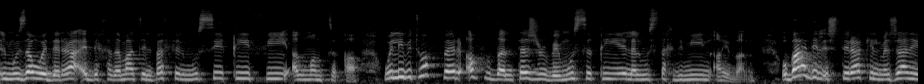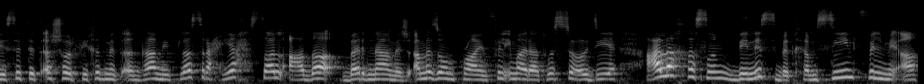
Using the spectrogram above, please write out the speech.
المزود الرائد لخدمات البث الموسيقي في المنطقة واللي بتوفر أفضل تجربة موسيقية للمستخدمين أيضا. وبعد الاشتراك المجاني لستة أشهر في خدمة أنغامي بلس رح يحصل أعضاء برنامج أمازون برايم في الإمارات والسعودية على خصم بنسبة 50%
